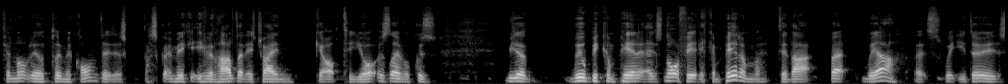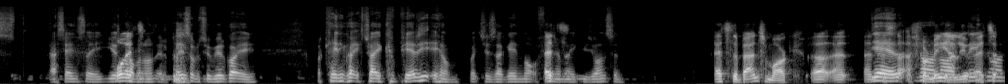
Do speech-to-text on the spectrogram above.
if you're not really playing with confidence, that's got to make it even harder to try and get up to Jota's level because we are we'll be comparing. It's not fair to compare him to that, but we are. That's what you do. It's essentially you're well, coming on to replace him, so we're going to we're kind of got to try to compare it to him, which is again not fair to Mikey Johnston. It's the benchmark, uh, and yeah, not, for no, me, no, it's, no,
